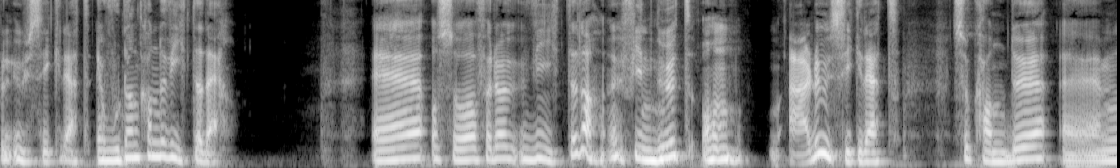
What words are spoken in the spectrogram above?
usikkerhet. Ja, hvordan kan du vite det? Eh, og så for å vite, da, finne ut om er det usikkerhet, så kan du eh,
